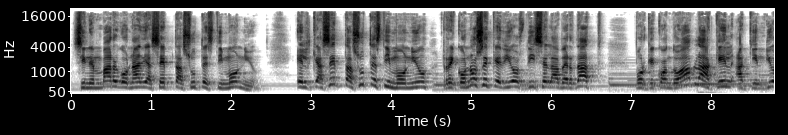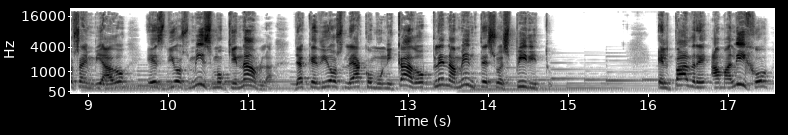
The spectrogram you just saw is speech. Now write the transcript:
sin embargo nadie acepta su testimonio. El que acepta su testimonio reconoce que Dios dice la verdad, porque cuando habla aquel a quien Dios ha enviado, es Dios mismo quien habla, ya que Dios le ha comunicado plenamente su espíritu. El Padre ama al Hijo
